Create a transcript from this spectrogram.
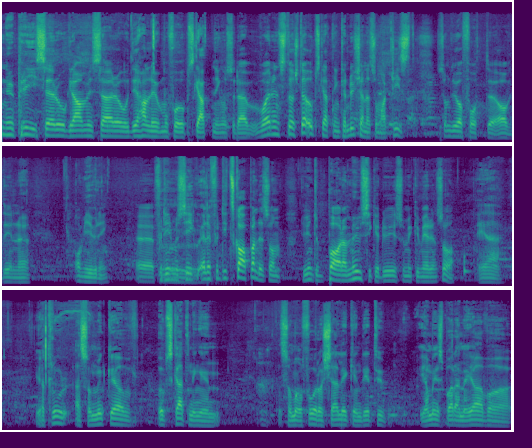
nu priser och grammisar och det handlar ju om att få uppskattning och sådär. Vad är den största uppskattningen kan du känna som artist som du har fått eh, av din eh, omgivning? Eh, för din musik, eller för ditt skapande som, du är ju inte bara musiker, du är så mycket mer än så. Ja. Jag tror alltså mycket av uppskattningen som man får och kärleken det är typ... Jag minns bara när jag var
